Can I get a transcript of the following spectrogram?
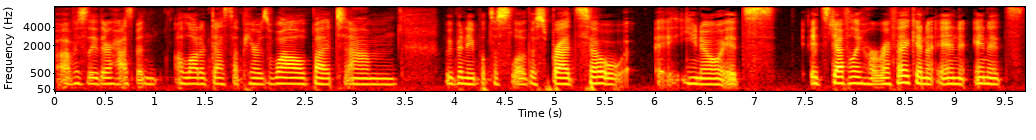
obviously, there has been a lot of deaths up here as well, but um, we've been able to slow the spread. So, uh, you know, it's it's definitely horrific in in in its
